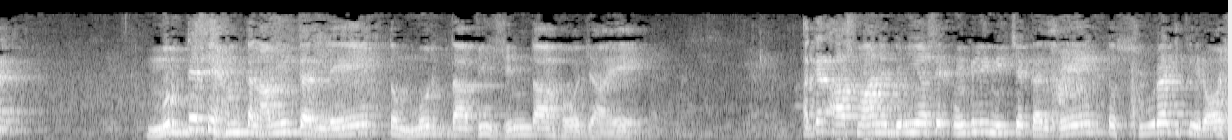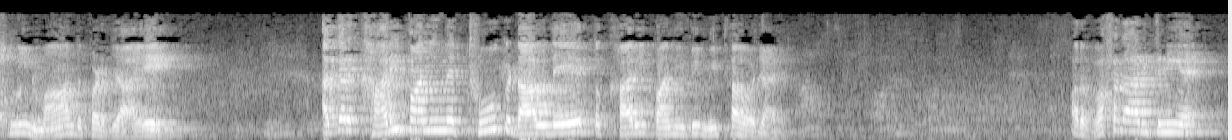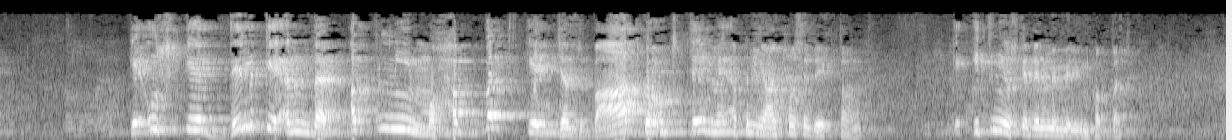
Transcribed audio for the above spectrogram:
مردے سے ہم کلامی کر لے تو مردہ بھی زندہ ہو جائے۔ اگر آسمان دنیا سے انگلی نیچے کر دے تو سورج کی روشنی ماند پڑ جائے۔ اگر کھاری پانی میں تھوک ڈال دے تو کھاری پانی بھی میٹھا ہو جائے۔ اور وفادار اتنی ہے کہ اس کے دل کے اندر اپنی محبت کے جذبات کو اٹھتے میں اپنی آنکھوں سے دیکھتا ہوں کہ اتنی اس کے دل میں میری محبت ہے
